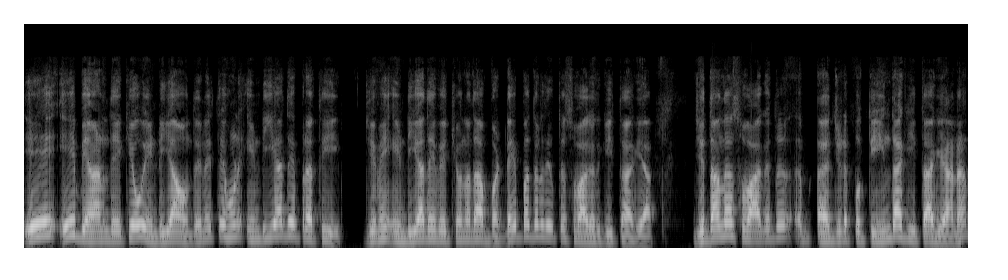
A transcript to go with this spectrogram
ਇਹ ਇਹ ਬਿਆਨ ਦੇ ਕੇ ਉਹ ਇੰਡੀਆ ਆਉਂਦੇ ਨੇ ਤੇ ਹੁਣ ਇੰਡੀਆ ਦੇ ਪ੍ਰਤੀ ਜਿਵੇਂ ਇੰਡੀਆ ਦੇ ਵਿੱਚ ਉਹਨਾਂ ਦਾ ਵੱਡੇ ਪੱਧਰ ਦੇ ਉੱਤੇ ਸਵਾਗਤ ਕੀਤਾ ਗਿਆ। ਜਿੱਦਾਂ ਦਾ ਸਵਾਗਤ ਜਿਹੜਾ ਪੁਤਿਨ ਦਾ ਕੀਤਾ ਗਿਆ ਨਾ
